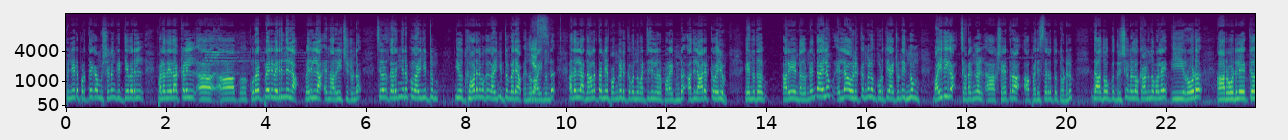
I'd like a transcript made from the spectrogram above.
പിന്നീട് പ്രത്യേകം ക്ഷണം കിട്ടിയവരിൽ പല നേതാക്കളിൽ കുറെ പേര് വരുന്നില്ല വരില്ല എന്നറിയിച്ചിട്ടുണ്ട്. ചിലർ തെരഞ്ഞെടുപ്പ് കഴിഞ്ഞിട്ടും ഈ ഉദ്ഘാടനമൊക്കെ കഴിഞ്ഞിട്ടും വരാം എന്ന് പറയുന്നുണ്ട്. അതല്ല നാളെ തന്നെ പങ്കെടുക്കുമെന്ന് മറ്റു ചിലർ പറയുന്നുണ്ട്. അതിൽ ആരൊക്കെ വരും എന്നത് അറിയേണ്ടതുണ്ട്. എന്തായാലും എല്ലാ ഒരുക്കങ്ങളും പൂർത്തിയായിട്ടുണ്ട്. ഇന്നും വൈദിക ചടങ്ങുകൾ ആ, ക്ഷേത്ര പരിസരത്ത് തുടരും. ഇതാ നോക്ക് ദൃശ്യങ്ങളിലോ കാണുന്ന പോലെ ഈ റോഡ് ആ റോഡിലേക്ക്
